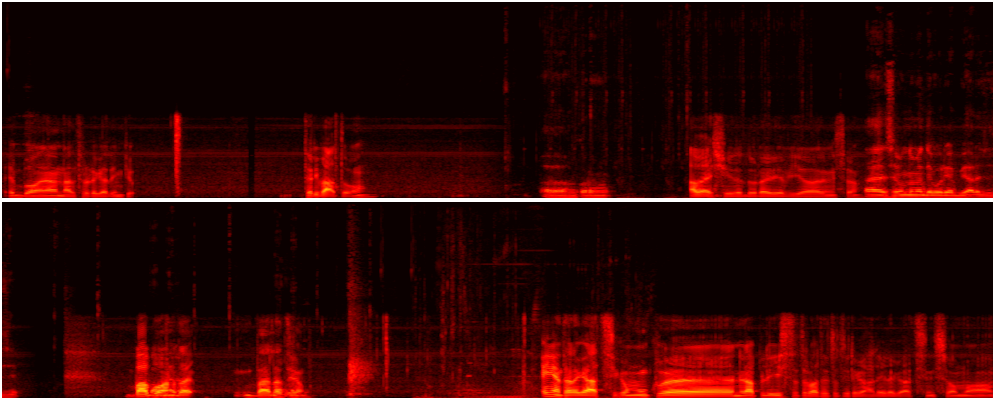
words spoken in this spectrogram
E buona, un altro regalo in più. Ti è arrivato? Uh, ancora no. Vabbè, ci dovrei riavviare, mi sa. Eh, secondo me devo riavviare, sì, sì. Va, Va buono, bene. dai. Bella, Va zio. bene. E niente, ragazzi, comunque nella playlist trovate tutti i regali, ragazzi, insomma.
